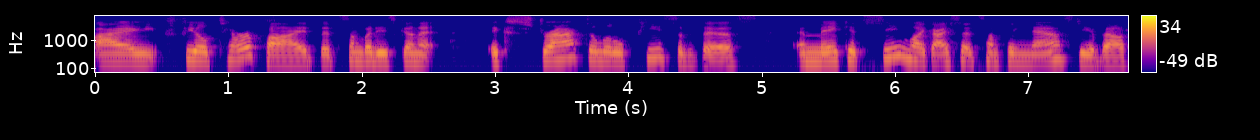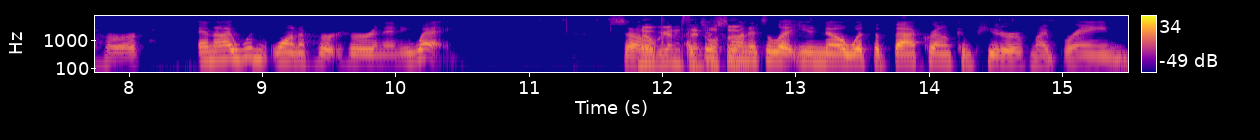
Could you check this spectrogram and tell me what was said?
I feel terrified that somebody's going to extract a little piece of this and make it seem like I said something nasty about her, and I wouldn't want to hurt her in any way. So No, we understand. I just Also- wanted to let you know what the background computer of my brain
